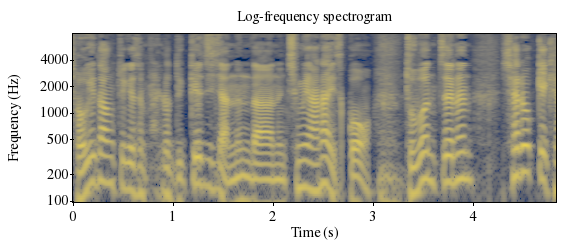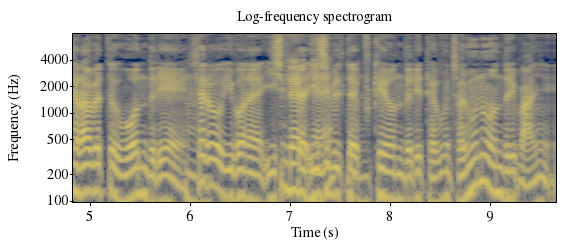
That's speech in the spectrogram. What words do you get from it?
정의당 쪽에서는 별로 느껴지지 않는다는 측면이 하나 있고 음. 두 번째는 새롭게 결합했던 의원들이 음. 새로 이번에 20대 네네. 21대 음. 국회의원들이 대부분 젊은 의원들이 많이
